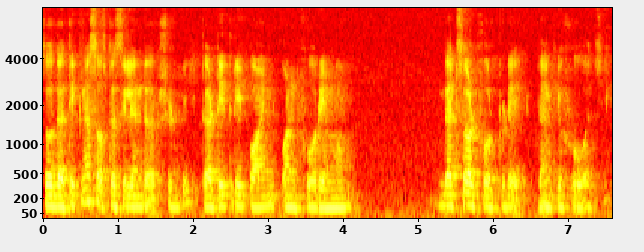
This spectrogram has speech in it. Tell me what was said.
so the thickness of the cylinder should be 33.14 mm. That's all for today. Thank you for watching.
